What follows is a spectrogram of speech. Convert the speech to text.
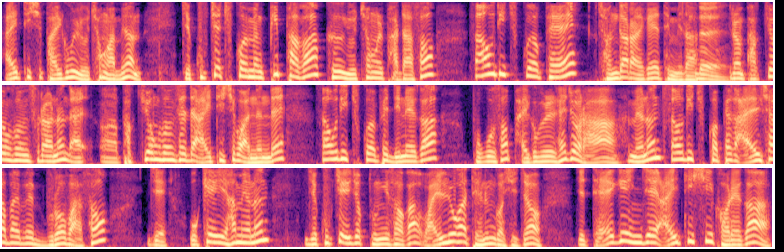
ITC 발급을 요청하면 이제 국제축구연맹 피파가 그 요청을 받아서 사우디 축구협회에 전달하게 됩니다. 네. 이런 박주영 선수라는 어, 박주영 선수에 대해 ITC가 왔는데 사우디 축구협회 니네가 보고서 발급을 해줘라 하면은 사우디 축구협회가 알샤밥에 물어봐서 이제 오케이 하면은 이제 국제 이적 동의서가 완료가 되는 것이죠. 이제 대개 이제 ITC 거래가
